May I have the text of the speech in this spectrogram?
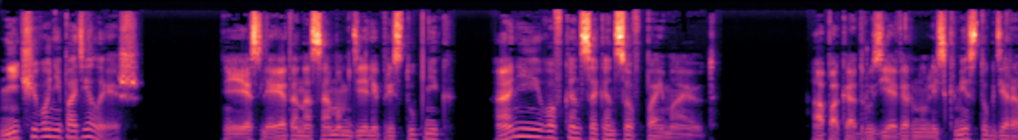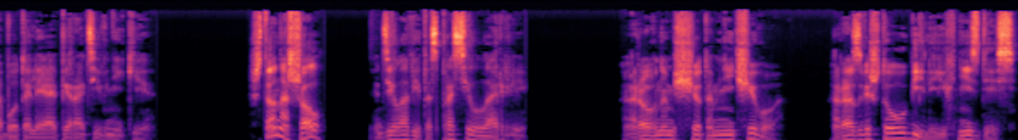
ничего не поделаешь. Если это на самом деле преступник, они его в конце концов поймают. А пока друзья вернулись к месту, где работали оперативники. «Что нашел?» – деловито спросил Ларри. «Ровным счетом ничего», Разве что убили их не здесь.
